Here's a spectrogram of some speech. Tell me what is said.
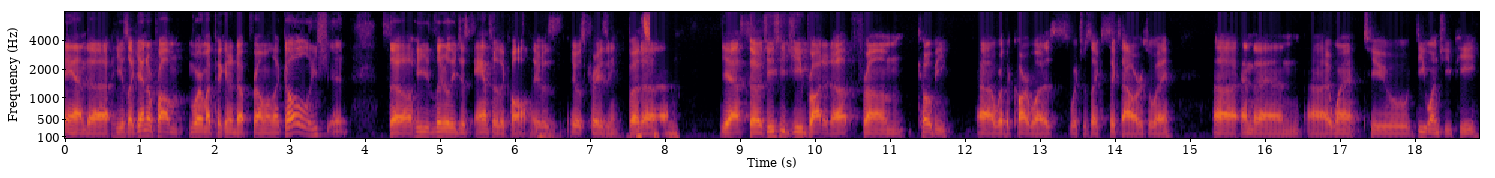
And uh, he was like, "Yeah, no problem. Where am I picking it up from?" I'm like, "Holy shit!" So he literally just answered the call. It was it was crazy, but uh, yeah. So GCG brought it up from Kobe, uh, where the car was, which was like six hours away, uh, and then uh, I went to D1GP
